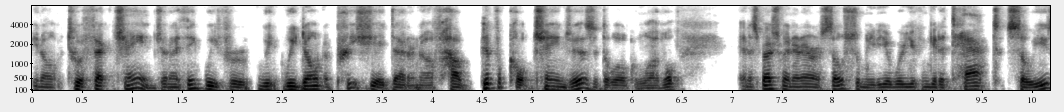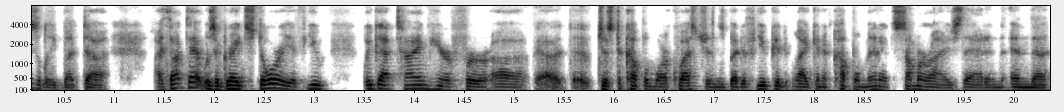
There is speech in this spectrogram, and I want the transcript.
you know to affect change. And i think we for we, we don't appreciate that enough how difficult change is at the local level and especially in an era of social media where you can get attacked so easily. But uh, i thought that was a great story. If you we've got time here for uh, uh, just a couple more questions but if you could like in a couple minutes summarize that and and the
